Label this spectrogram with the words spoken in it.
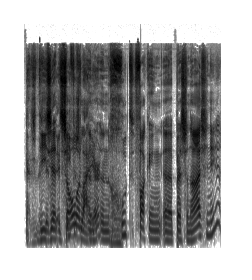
Ja, dus die zet zo een, goed fucking eh, personage neer.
